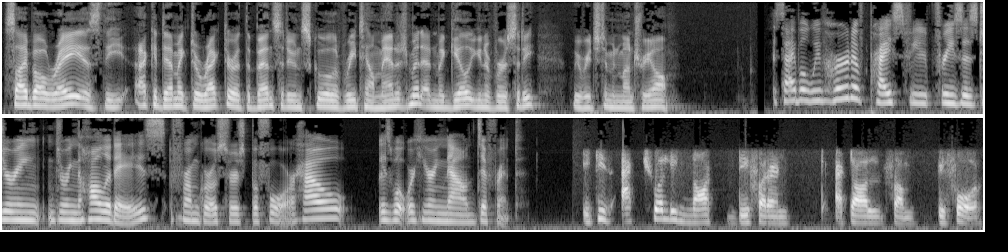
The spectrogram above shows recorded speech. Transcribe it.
Saibal Ray is the academic director at the Bensadoun School of Retail Management at McGill University. We reached him in Montreal. Saibal, we've heard of price freezes during during the holidays from grocers before. How is what we're hearing now different? It is actually not different at all from before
